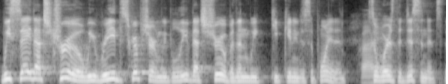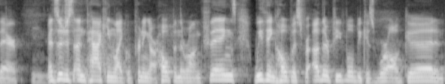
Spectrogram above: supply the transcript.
we we say that's true. We read scripture and we believe that's true, but then we keep getting disappointed. So where's the dissonance there? Mm. And so just unpacking like we're putting our hope in the wrong things. We think hope is for other people because we're all good and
